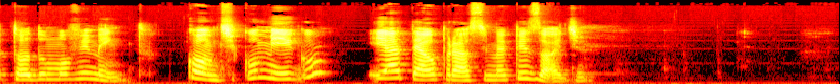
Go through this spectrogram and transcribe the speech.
@todomovimento. Conte comigo e até o próximo episódio.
